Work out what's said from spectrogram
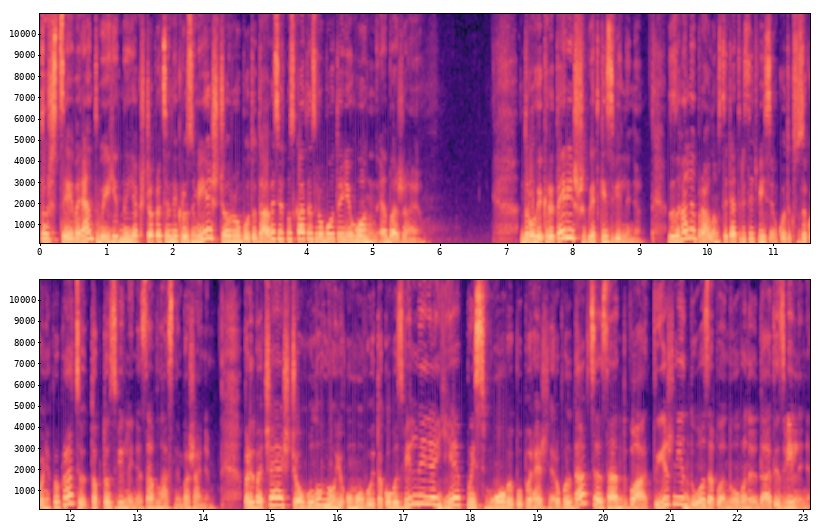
Тож цей варіант вигідний, якщо працівник розуміє, що роботодавець відпускати з роботи його не бажає. Другий критерій швидкість звільнення. За загальним правилом стаття 38 Кодексу законів про працю, тобто звільнення за власним бажанням, передбачає, що головною умовою такого звільнення є письмове попередження роботодавця за два тижні до запланованої дати звільнення.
